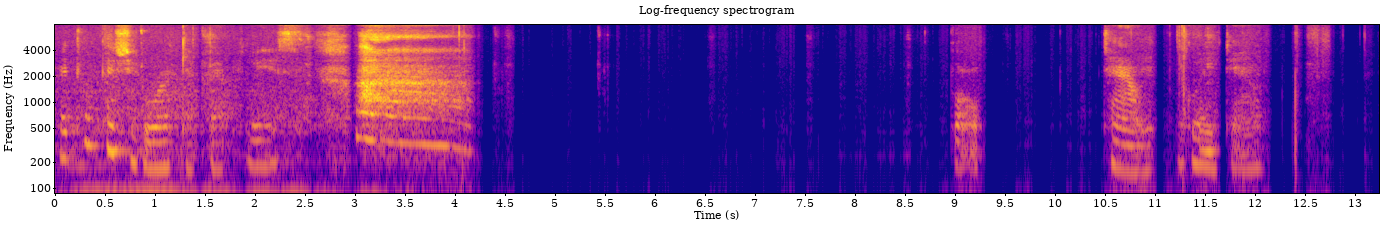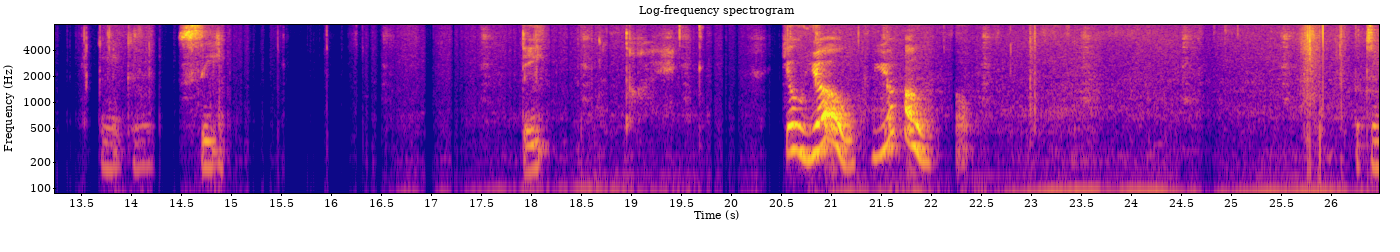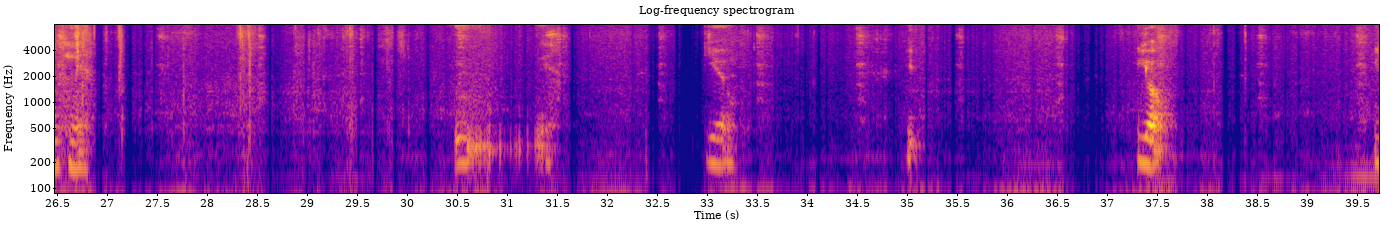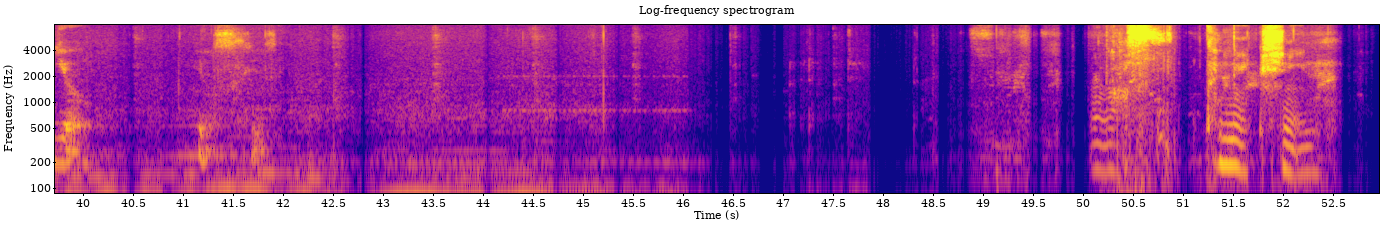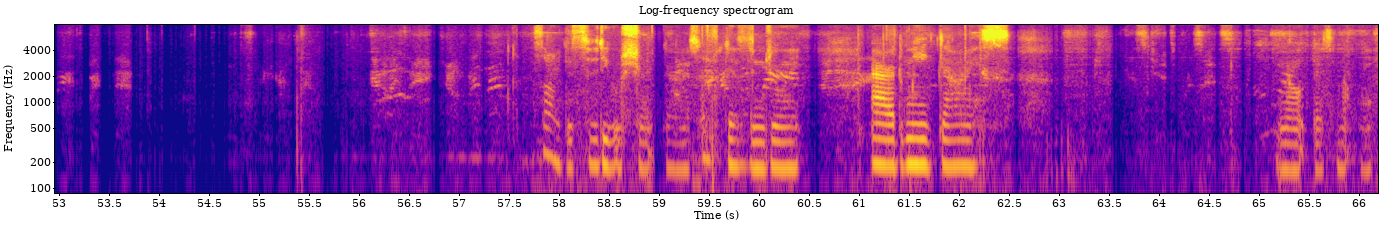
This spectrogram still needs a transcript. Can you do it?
I think I should work at that place. Go. Town. I'm going town. I'm gonna go see. Date. Yo, yo, yo. Oh. What's in here? Ooh. Yo. Yo. Yo. Lost connection. Sorry this video was short guys. Hope you guys enjoy. Add me guys. No, that's not me.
